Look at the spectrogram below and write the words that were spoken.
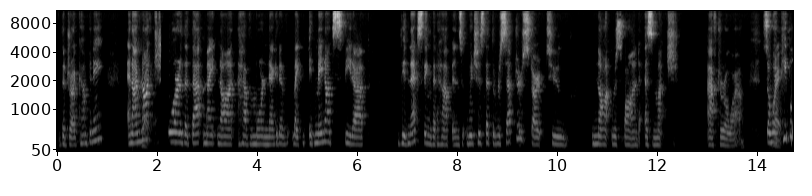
the drug company. And I'm not right. sure that that might not have a more negative, like it may not speed up the next thing that happens, which is that the receptors start to not respond as much after a while. So, what right. people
